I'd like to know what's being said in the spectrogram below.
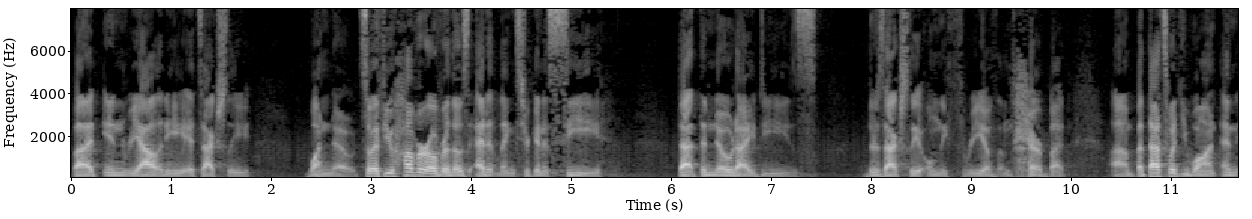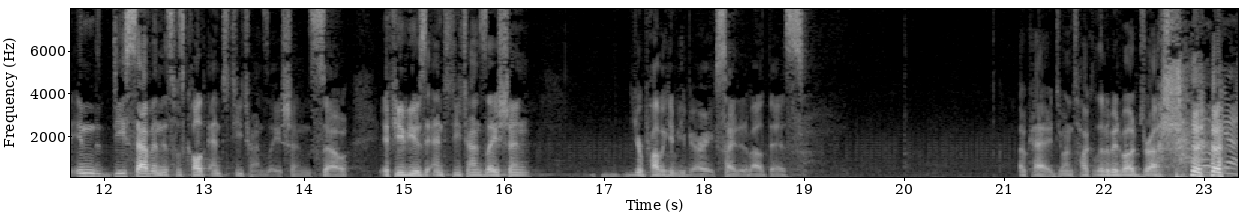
but in reality, it's actually one node. So if you hover over those edit links, you're going to see that the node IDs, there's actually only three of them there, but, um, but that's what you want. And in D7, this was called entity translation. So if you've used entity translation, you're probably going to be very excited about this. Okay, do you want to talk a little bit about Drush? oh, yeah.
